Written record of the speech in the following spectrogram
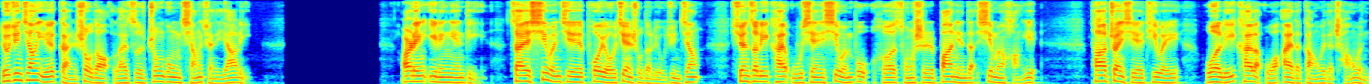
刘俊江也感受到来自中共强权的压力。二零一零年底。在新闻界颇有建树的柳俊江，选择离开无线新闻部和从事八年的新闻行业。他撰写题为《我离开了我爱的岗位》的长文，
